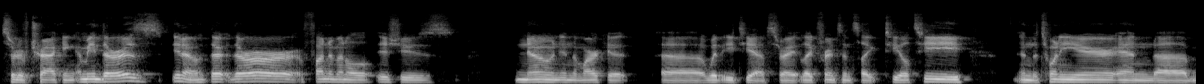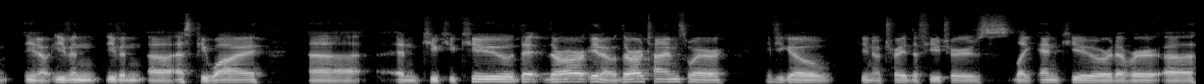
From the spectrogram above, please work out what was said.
sort of tracking. I mean, there is, you know, there there are fundamental issues known in the market uh, with ETFs, right? Like for instance, like TLT in the 20 year and um, you know even even uh, SPY uh, and QQQ. They, there are you know there are times where if you go you know trade the futures like NQ or whatever, uh,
